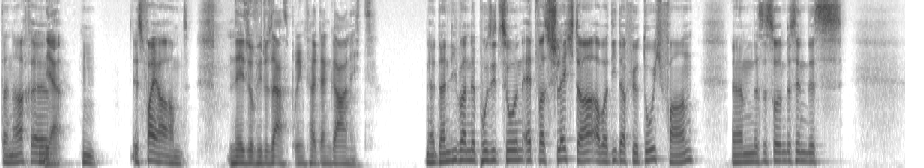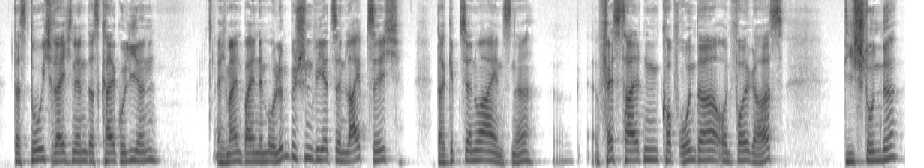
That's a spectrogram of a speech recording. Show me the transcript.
Danach äh, ja. hm, ist Feierabend. Nee, so wie du sagst, bringt halt dann gar nichts. Ja, dann lieber eine Position etwas schlechter, aber die dafür durchfahren. Ähm, das ist so ein bisschen das, das Durchrechnen, das Kalkulieren. Ich meine, bei einem Olympischen wie jetzt in Leipzig, da gibt's ja nur eins, ne? Festhalten, Kopf runter und Vollgas. Die Stunde,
